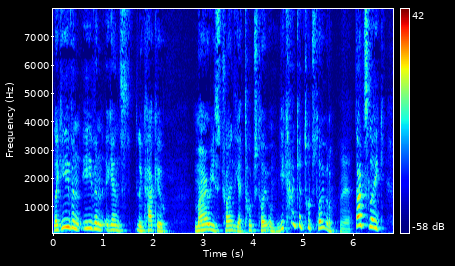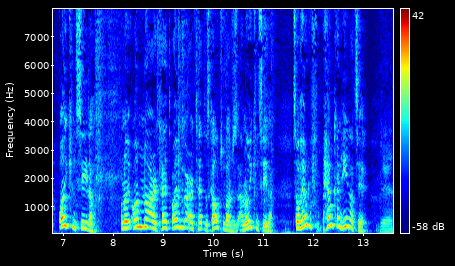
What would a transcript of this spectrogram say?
Like even even against Lukaku, Mari's trying to get touch tight with him. You can't get touch tight with him. Yeah. That's like I can see that, and I, I'm not Arteta. I haven't got Arteta's coaching badges, and I can see that. So how the, f- how can he not see it? Yeah.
